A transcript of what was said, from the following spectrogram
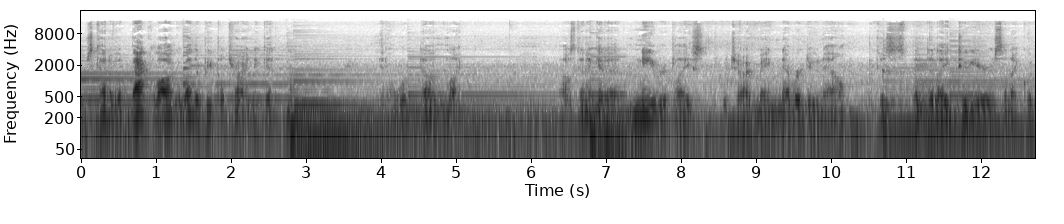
there's kind of a backlog of other people trying to get, you know, work done. Like I was going to get a knee replaced, which I may never do now because it's been delayed two years and I quit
